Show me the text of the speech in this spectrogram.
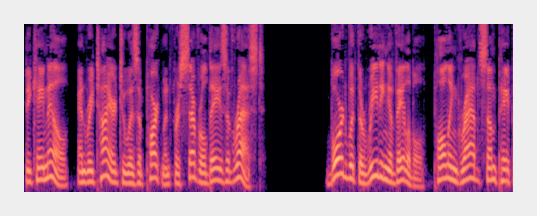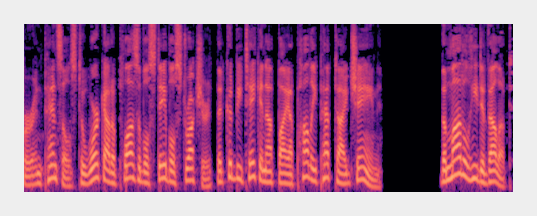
became ill, and retired to his apartment for several days of rest. Bored with the reading available, Pauling grabbed some paper and pencils to work out a plausible stable structure that could be taken up by a polypeptide chain. The model he developed,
